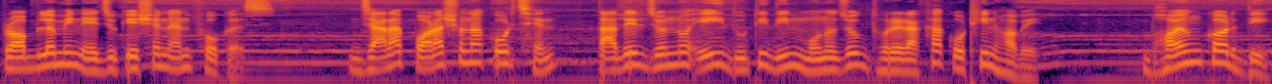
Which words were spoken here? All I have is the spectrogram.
problem in education and focus. যারা পড়াশোনা করছেন তাদের জন্য এই দুটি দিন মনোযোগ ধরে রাখা কঠিন হবে। ভয়ঙ্কর দিক,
